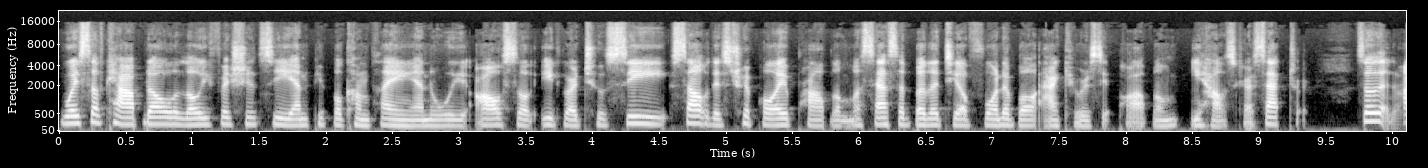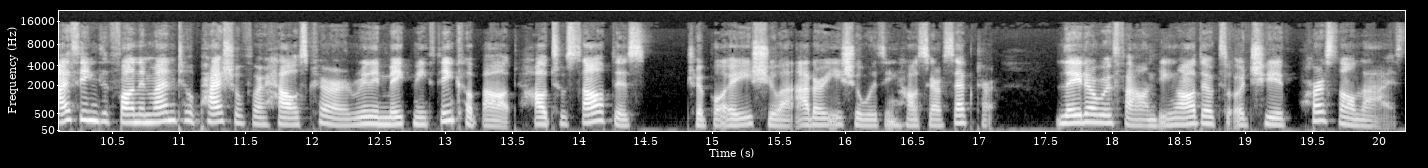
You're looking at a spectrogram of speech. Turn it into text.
waste of capital, low efficiency, and people complain. And we also eager to see solve this AAA problem, accessibility, affordable, accuracy problem in healthcare sector. So I think the fundamental passion for healthcare really make me think about how to solve this AAA issue and other issue within healthcare sector. Later, we found in order to achieve personalized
